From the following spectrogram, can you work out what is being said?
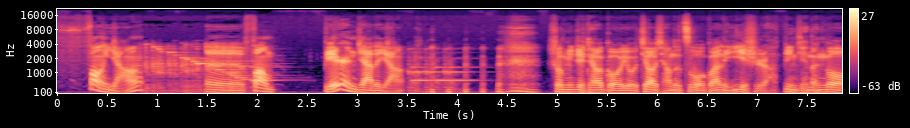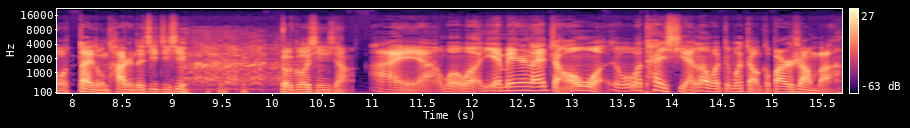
放羊，呃，放别人家的羊，说明这条狗有较强的自我管理意识啊，并且能够带动他人的积极性。狗狗心想：哎呀，我我也没人来找我，我太闲了，我我找个班上吧。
